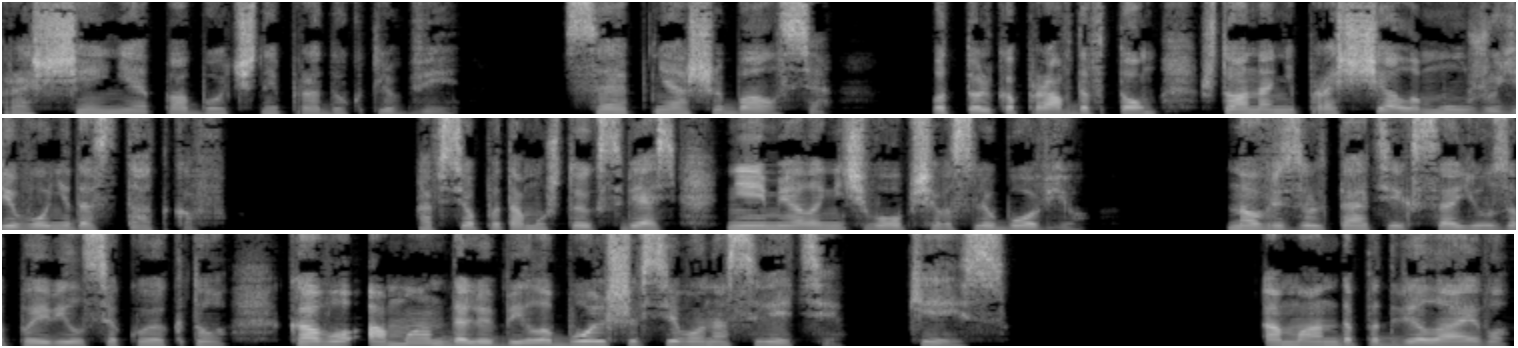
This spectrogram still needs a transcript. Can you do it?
Прощение — побочный продукт любви. Сэп не ошибался. Вот только правда в том, что она не прощала мужу его недостатков. А все потому, что их связь не имела ничего общего с любовью. Но в результате их союза появился кое-кто, кого Аманда любила больше всего на свете — Кейс. Аманда подвела его,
